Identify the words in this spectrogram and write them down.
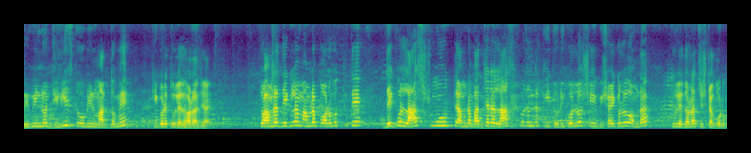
বিভিন্ন জিনিস তৈরির মাধ্যমে কি করে তুলে ধরা যায়। তো আমরা দেখলাম, আমরা পরবর্তীতে দেখব লাস্ট মুহূর্তে আমরা বাচ্চারা লাস্ট পর্যন্ত কি তৈরি করল, সেই বিষয়গুলো আমরা তুলে ধরার চেষ্টা করব।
